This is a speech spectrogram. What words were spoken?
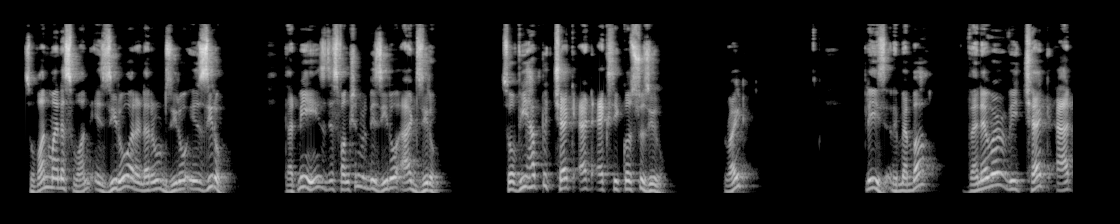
So 1 minus 1 is 0 and under root 0 is 0. That means this function will be 0 at 0. So we have to check at x equals to 0. Right? Please remember whenever we check at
